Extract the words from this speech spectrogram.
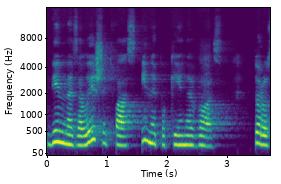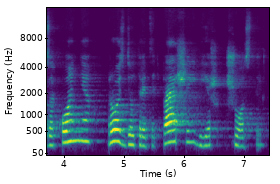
Він не залишить вас і не покине вас. Второзаконня, розділ 31, вірш 6.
